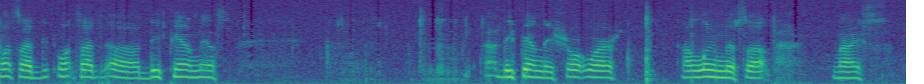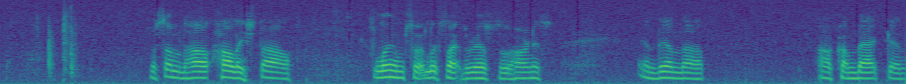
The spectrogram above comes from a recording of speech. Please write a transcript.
Once I once I uh, depin this, I depin these short wires. I loom this up nice with some of the Holley style loom so it looks like the rest of the harness. And then uh, I'll come back and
